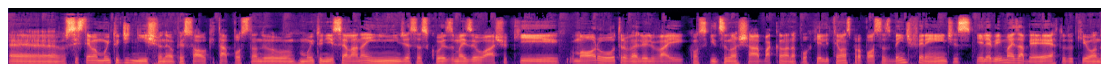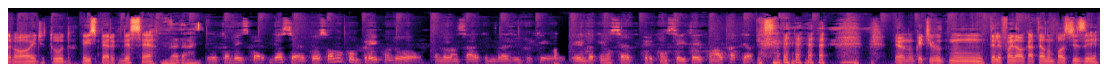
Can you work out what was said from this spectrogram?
é um sistema muito de nicho, né? O pessoal que tá apostando muito nisso é lá na Índia, essas coisas, mas eu acho que uma hora ou outra, velho, ele vai conseguir deslanchar bacana, porque ele tem umas propostas bem diferentes e ele é bem mais aberto do que o Android e tudo. Eu espero que dê certo. Verdade. Eu também espero que dê certo. Eu só não comprei quando, quando lançaram aqui no Brasil, porque eu ainda tenho um certo preconceito aí com a Alcatel. eu nunca tive um telefone da Alcatel, não posso dizer.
